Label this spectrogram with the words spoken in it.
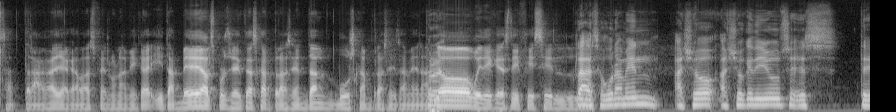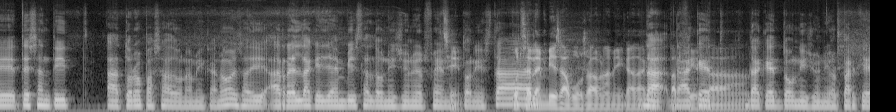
se't traga i acabes fent una mica... I també els projectes que et presenten busquen precisament Però- allò, vull dir que és difícil... clar, segurament això, això que dius és, té, té sentit a toro passado una mica, no? És a dir, arrel de que ja hem vist el Downey Jr. fent Sí. Tony Stark, Potser l'hem vist abusar una mica d'aquest perfil de... d'aquest Downey Jr. perquè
